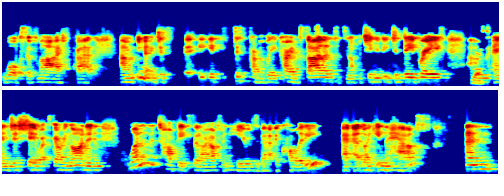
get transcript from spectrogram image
walks of life, but, um, you know, just it's just probably a code of silence. It's an opportunity to debrief um, yes. and just share what's going on. And one of the topics that I often hear is about equality, at, at, like in the house. And,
